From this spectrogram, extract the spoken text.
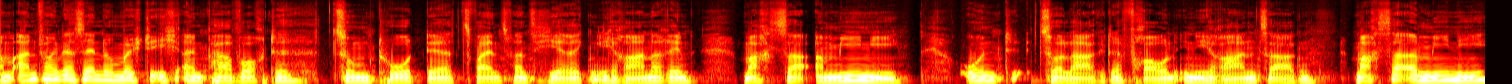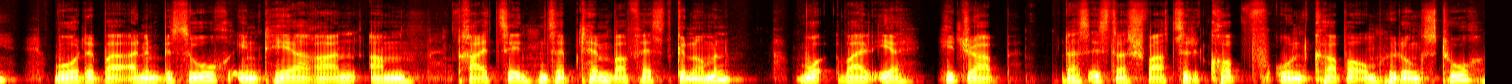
Am Anfang der Sendung möchte ich ein paar Worte zum Tod der 22-jährigen Iranerin Mahsa Amini und zur Lage der Frauen in Iran sagen. Mahsa Amini wurde bei einem Besuch in Teheran am 13. September festgenommen, wo, weil ihr Hijab, das ist das schwarze Kopf- und Körperumhüllungstuch,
